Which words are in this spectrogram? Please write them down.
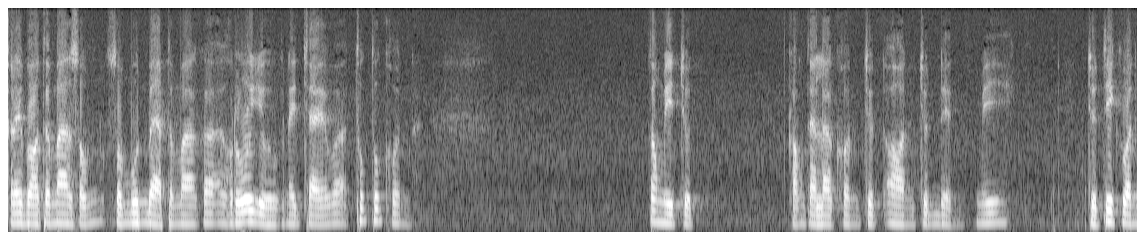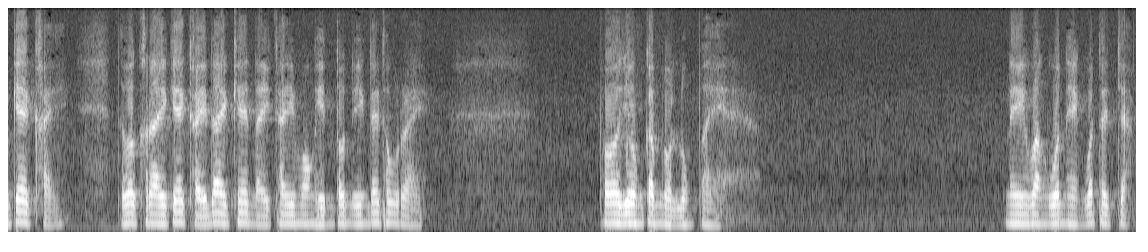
ใครบอกตมาสมสมบูรณ์แบบตมาก็รู้อยู่ในใจว่าทุกๆคน ต้องมีจุดของแต่ละคนจุดอ่อนจุดเด่น มีจุดที่ควรแก้ไข แต่ว่าใครแก้ไขได้แค่ไหนใครมองเห็นตนเองได้เท่าไหร่ พอโยมกำหนดลงไป ในวังวนแห่งวัฏจักร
